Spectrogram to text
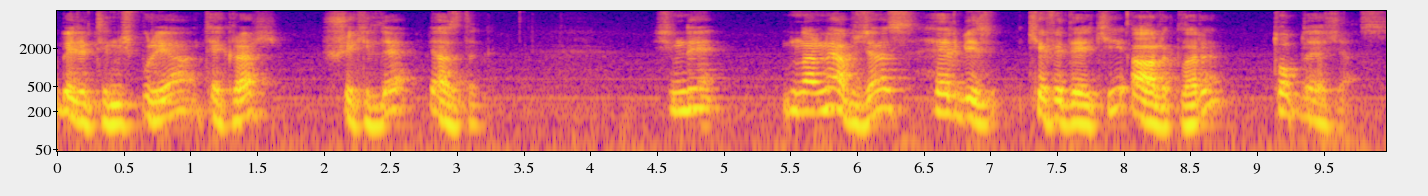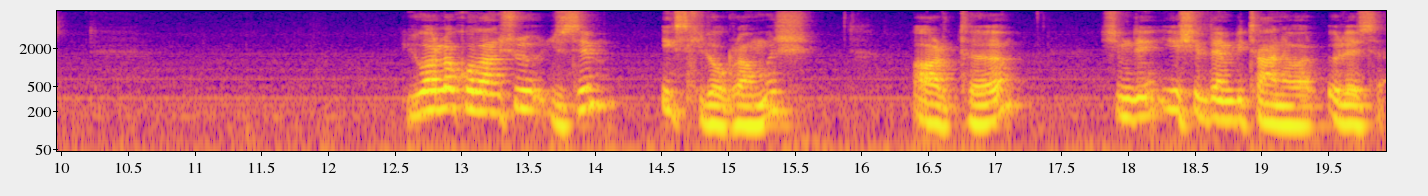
belirtilmiş. Buraya tekrar şu şekilde yazdık. Şimdi bunlar ne yapacağız? Her bir kefedeki ağırlıkları toplayacağız. Yuvarlak olan şu cisim x kilogrammış. Artı şimdi yeşilden bir tane var. Öyleyse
